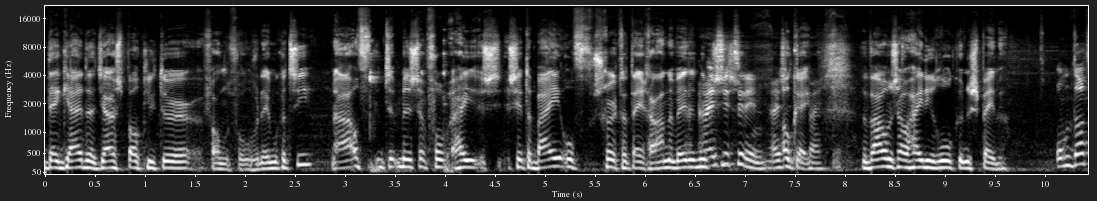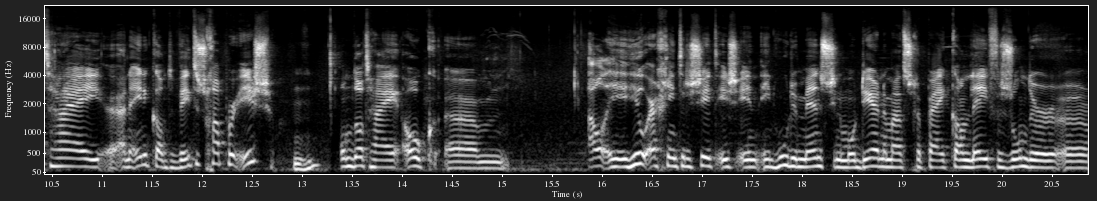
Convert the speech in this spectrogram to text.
denk jij dat juist Paul Cliteur van Forum voor Democratie... Nou, of tenminste, voor, hij zit erbij of scheurt er tegenaan en weet het niet hij precies? zit erin. Oké, waarom zou hij die rol kunnen spelen? Omdat hij eh, aan de ene kant een wetenschapper is. Omdat hij ook ehm, al heel erg geïnteresseerd is in, in hoe de mens in de moderne maatschappij kan leven zonder. eh,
